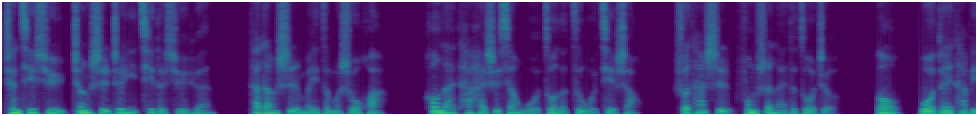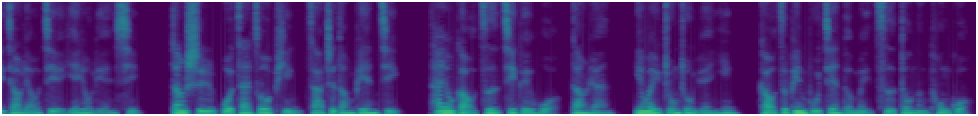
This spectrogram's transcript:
陈其旭正是这一期的学员，他当时没怎么说话，后来他还是向我做了自我介绍。说他是风顺来的作者哦，我对他比较了解，也有联系。当时我在作品杂志当编辑，他有稿子寄给我。当然，因为种种原因，稿子并不见得每次都能通过。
